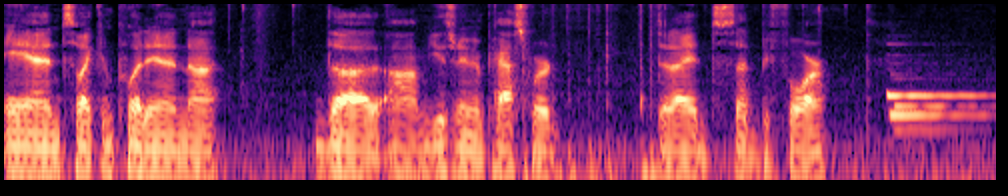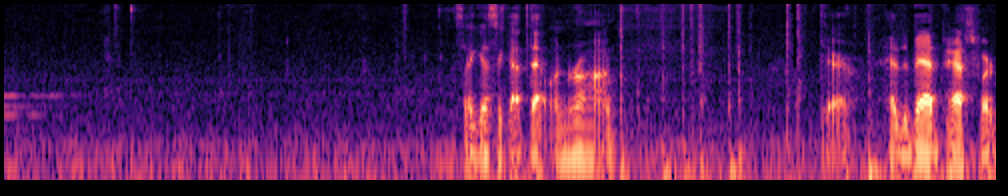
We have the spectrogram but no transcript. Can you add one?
And so I can put in uh, the um, username and password that I had said before. So I guess I got that one wrong. There, had the bad password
